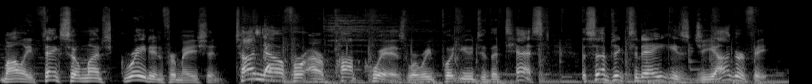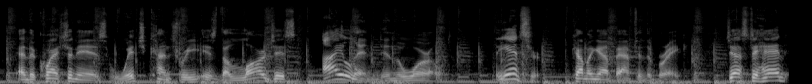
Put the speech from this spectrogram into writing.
Molly, thanks so much. Great information. Time now for our pop quiz where we put you to the test. The subject today is geography. And the question is which country is the largest island in the world? The answer coming up after the break. Just ahead,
